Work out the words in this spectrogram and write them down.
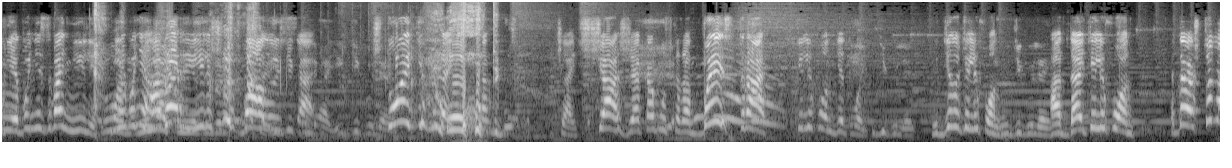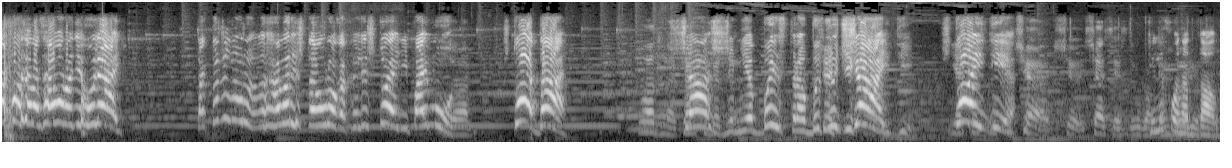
мне бы не звонили, Ну мне бы не надо говорили, что балуешься. гуляй, иди гуляй. Что иди быстро включай. Сейчас же я кому сказала, быстро! Телефон где твой? Иди гуляй, Где твой телефон? иди гуляй. Отдай телефон. Это что такое за разговор, иди гуляй? Так тоже на уро- говоришь на уроках или что, я не пойму. Да. Что да? Ладно. Сейчас же это? мне быстро выключай! иди. Что Я иди? Выключаю, все, сейчас я с другом Телефон отдал.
